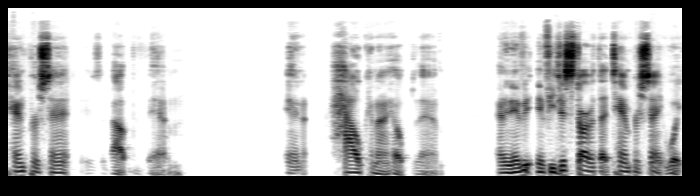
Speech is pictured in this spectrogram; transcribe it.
10% is about them. And how can I help them? I mean, if, if you just start with that 10%, what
